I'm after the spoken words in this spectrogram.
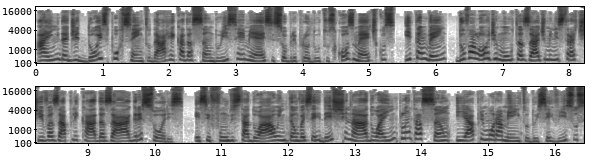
ainda de 2% da arrecadação do ICMS sobre produtos cosméticos e também do valor de multas administrativas aplicadas a agressores. Esse fundo estadual, então, vai ser destinado à implantação e aprimoramento dos serviços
